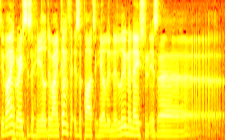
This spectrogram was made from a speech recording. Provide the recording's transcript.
Divine Grace is a heal. Divine Comfort is a party heal. And Illumination is a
